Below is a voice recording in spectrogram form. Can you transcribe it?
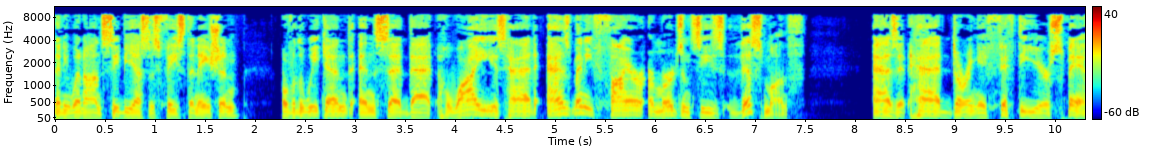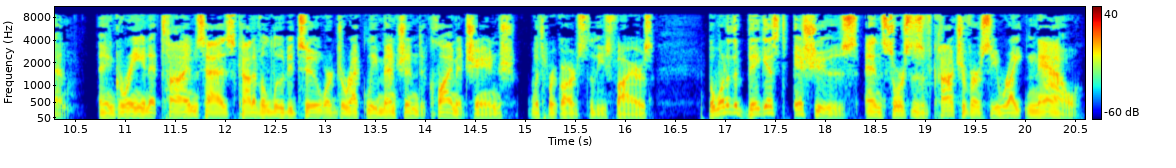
then he went on CBS's Face the Nation over the weekend and said that Hawaii has had as many fire emergencies this month as it had during a 50 year span. And Green at times has kind of alluded to or directly mentioned climate change with regards to these fires. But one of the biggest issues and sources of controversy right now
